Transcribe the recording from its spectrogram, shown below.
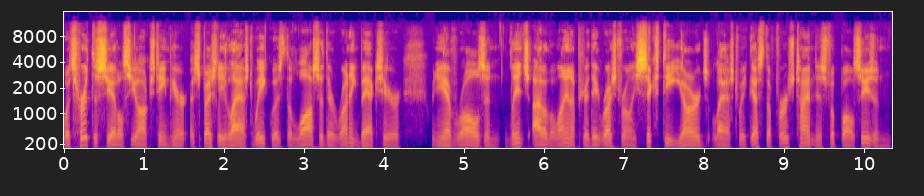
What's hurt the Seattle Seahawks team here, especially last week, was the loss of their running backs here. When you have Rawls and Lynch out of the lineup here, they rushed for only 60 yards last week. That's the first time this football season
